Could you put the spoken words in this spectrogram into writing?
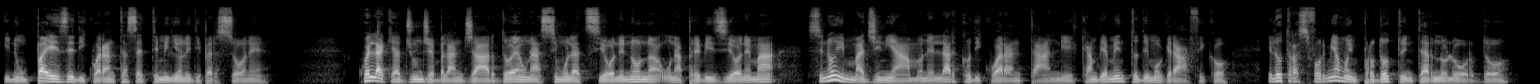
in un paese di 47 milioni di persone. Quella che aggiunge Blangiardo è una simulazione, non una previsione, ma se noi immaginiamo nell'arco di 40 anni il cambiamento demografico e lo trasformiamo in prodotto interno lordo,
